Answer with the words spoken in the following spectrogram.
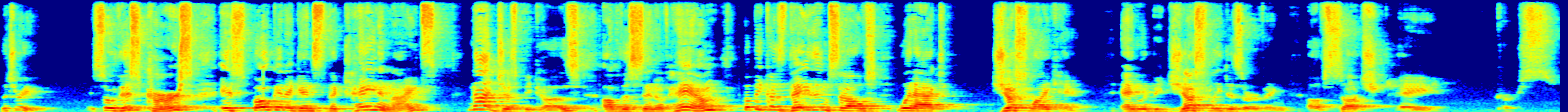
the tree. So this curse is spoken against the Canaanites not just because of the sin of Ham, but because they themselves would act just like Ham and would be justly deserving of such a curse.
